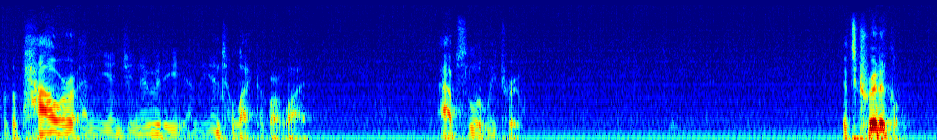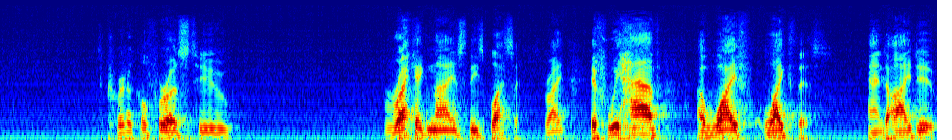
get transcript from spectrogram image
for the power and the ingenuity and the intellect of our wives. Absolutely true. It's critical. It's critical for us to recognize these blessings, right? If we have a wife like this, and I do,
